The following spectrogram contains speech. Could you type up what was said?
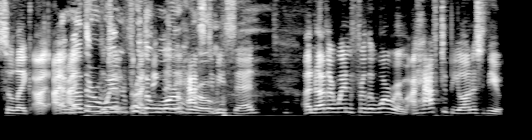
So, like, I, another I, win for I the war room. It has to be said. Another win for the war room. I have to be honest with you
